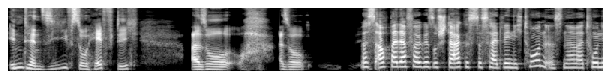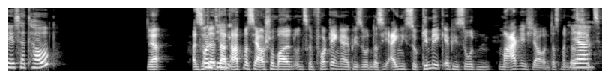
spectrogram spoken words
intensiv, so heftig. Also, oh, also. Was auch bei der Folge so stark ist, dass halt wenig Ton ist, ne? Weil Toni ist ja taub. Ja. Also da, da, hat man es ja auch schon mal in unseren Vorgänger-Episoden, dass ich eigentlich so Gimmick-Episoden mag ich ja und dass man das ja. jetzt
